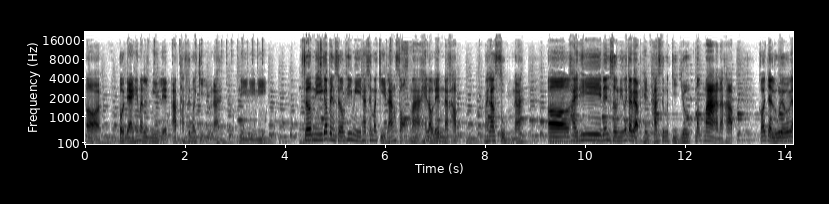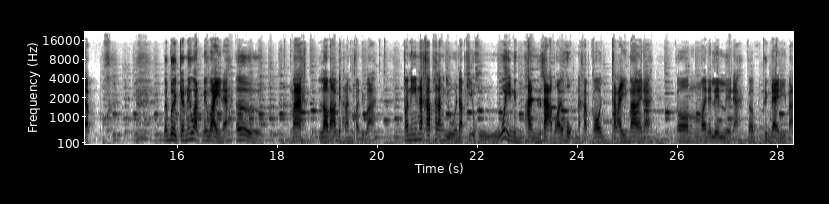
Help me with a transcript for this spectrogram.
เอ่อ ตัวแดงที่มันมีเลดอัพทัซึมากิอยู่นะ นี่นี่นี่เซิร์ฟนี้ก็เป็นเซิร์ฟที่มีทัซึมากิร่าง 2 มาให้เราเล่นนะครับมาให้เราสุ่มนะเอ่อใครที่เล่นเซิร์ฟนี้ก็จะแบบเห็นทัซึมากิเยอะมากๆนะครับ ก็จะรู้เลยว่าแบบระเบิดกันไม่หวัดไม่ไหวนะ เออ มาเรามาอัปเดตพลังก่อนดีกว่า ตอนนี้นะครับพลังอยู่อันดับที่โอ้โห1,306นะครับ ก็ไกลมากเลยนะ ก็ไม่ได้เล่นเลยนะ ก็เพิ่งได้ดีมา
